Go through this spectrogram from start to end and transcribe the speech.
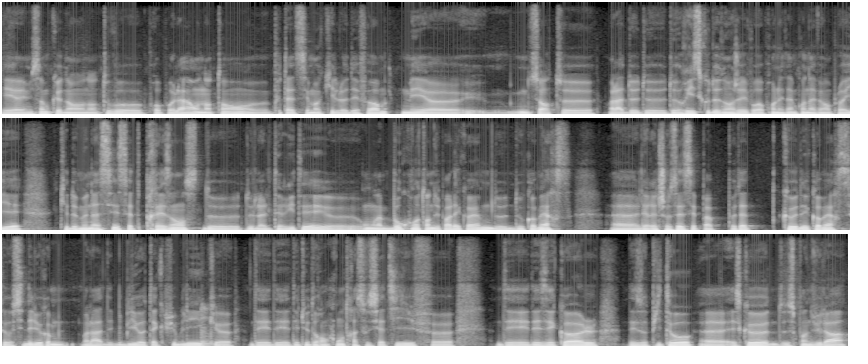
Et euh, il me semble que dans, tous vos propos-là, on entend, euh, peut-être c'est moi qui le déforme, mais une sorte voilà, de, risque ou de danger, pour reprendre les termes qu'on avait employés, qui est de menacer cette présence de, l'altérité. on a beaucoup entendu parler quand même de, commerce. les rez-de-chaussée, c'est pas peut-être que des commerces, c'est aussi des lieux comme voilà, des bibliothèques publiques, mm. euh, des, des, lieux de rencontres associatifs, euh, des, des, écoles, des hôpitaux. Euh, est-ce que de ce point de vue-là,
